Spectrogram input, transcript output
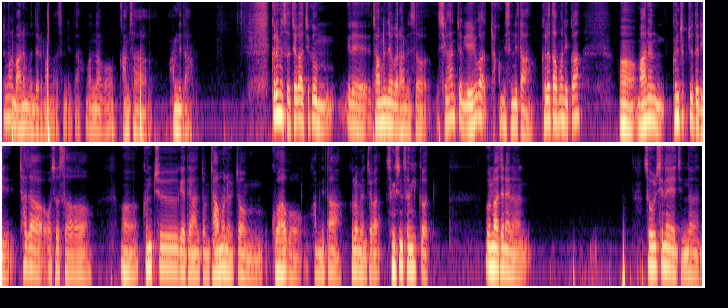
정말 많은 분들을 만났습니다. 만나고 감사합니다. 그러면서 제가 지금 이래 자문역을 하면서 시간적 여유가 조금 있습니다. 그러다 보니까 어, 많은 건축주들이 찾아오셔서 어, 건축에 대한 좀 자문을 좀 구하고 합니다. 그러면 제가 성심성의껏 얼마 전에는 서울 시내에 짓는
